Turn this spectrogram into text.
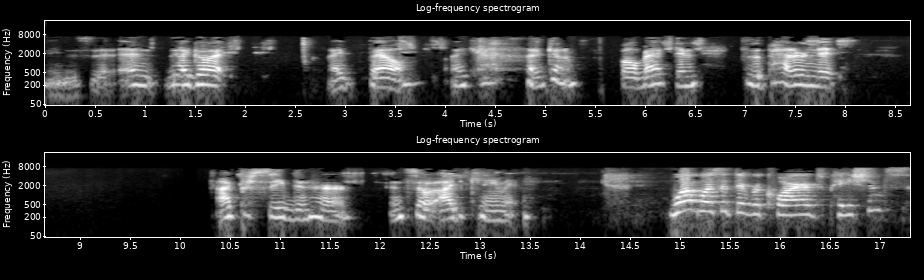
and I got, I fell. I I kind of fall back into the pattern that I perceived in her. And so I became it. What was it that required patience?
